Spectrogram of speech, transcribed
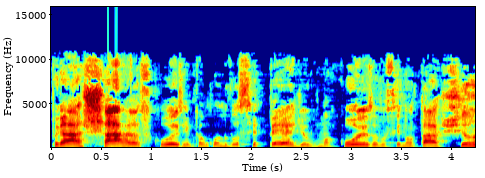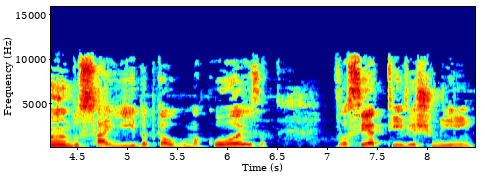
para achar as coisas. Então, quando você perde alguma coisa, você não está achando saída para alguma coisa, você ativa Exumirim.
